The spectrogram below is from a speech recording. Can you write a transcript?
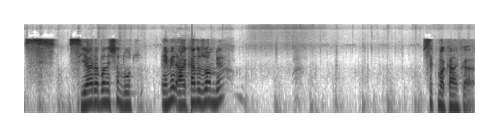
S- Siyah arabanın içinde loot. Emir arkanda zombi. Sıkma kanka.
